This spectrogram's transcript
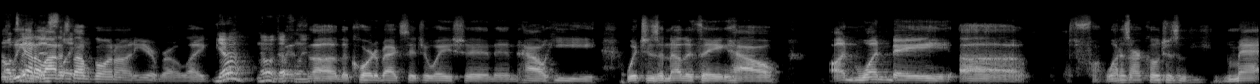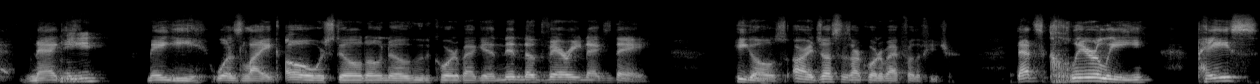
we got a lot of like- stuff going on here, bro. Like yeah, no, definitely. with uh, the quarterback situation and how he, which is another thing, how on one day, uh, what is our coach's Matt Nagy Me, Nagy was like, "Oh, we still don't know who the quarterback is," and then the very next day, he goes, "All right, Justin's our quarterback for the future." That's clearly Pace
